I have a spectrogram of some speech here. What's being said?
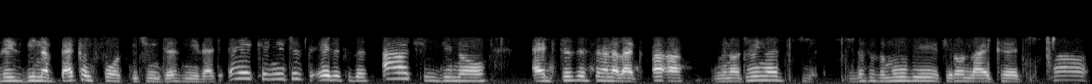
there's been a back and forth between Disney that, hey, can you just edit this out, you know? And Disney's kind of like, uh-uh, we're not doing it. This is a movie. If you don't like it, well,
